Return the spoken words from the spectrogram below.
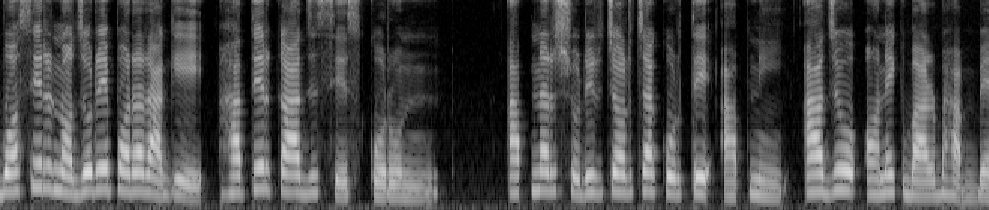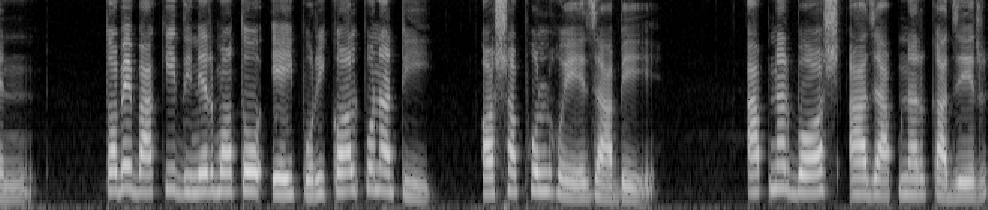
বসের নজরে পড়ার আগে হাতের কাজ শেষ করুন। আপনার শরীরচর্চা করতে আপনি আজও অনেকবার ভাববেন। তবে বাকি দিনের মতো এই পরিকল্পনাটি অসফল হয়ে যাবে। আপনার বস আজ আপনার কাজের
